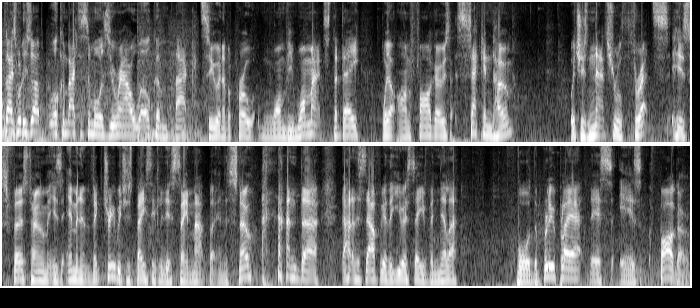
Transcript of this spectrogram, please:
guys, what is up? Welcome back to some more Zero Hour. Welcome back to another Pro 1v1 match. Today, we are on Fargo's second home, which is Natural Threats. His first home is Imminent Victory, which is basically the same map, but in the snow. and uh, down in the south, we have the USA Vanilla. For the blue player, this is Fargo.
